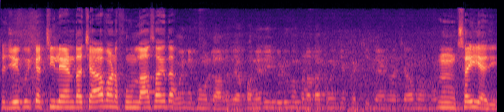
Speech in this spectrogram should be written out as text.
ਤੇ ਜੇ ਕੋਈ ਕੱਚੀ ਲੈਣ ਦਾ ਚਾਹ ਬਣ ਫੋਨ ਲਾ ਸਕਦਾ। ਕੋਈ ਨਹੀਂ ਫੋਨ ਲਾ ਲਵੇ ਆਪਾਂ ਨੇ ਇਹਦੀ ਵੀਡੀਓ ਬਣਾਦਾ ਕੋਈ ਜੇ ਕੱਚੀ ਲੈਣ ਦਾ ਚਾਹ ਮੈਂ ਹੂੰ ਸਹੀ ਹੈ ਜੀ।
